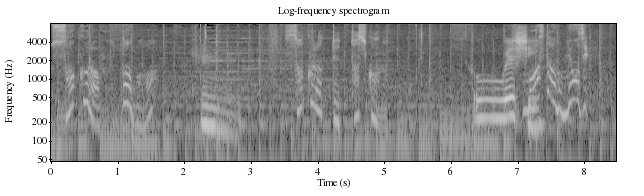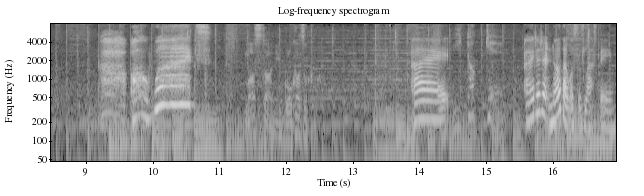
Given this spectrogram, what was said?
さくら双葉 Hmm. さくらって確か who is she? Oh, what? I... I didn't know that was his last name.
